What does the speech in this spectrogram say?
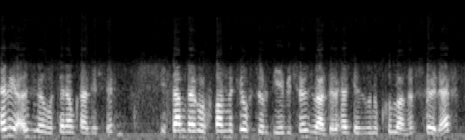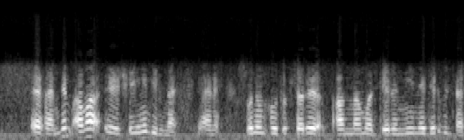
Tabi aziz ve muhterem kardeşlerim, İslam'da ruhbanlık yoktur diye bir söz vardır. Herkes bunu kullanır, söyler. Efendim ama e, şeyini bilmez. Yani bunun hudutları, anlamı, derinliği nedir bilmez.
